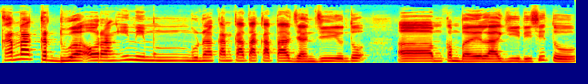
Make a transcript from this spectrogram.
karena kedua orang ini menggunakan kata-kata janji untuk em, kembali lagi di situ.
